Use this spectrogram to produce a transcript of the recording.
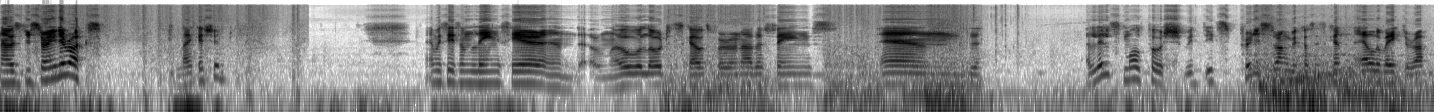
now he's destroying the rocks, like I should. And we see some links here, and an overlord to scout for another things, and a little small push, it's pretty strong because it can elevator up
